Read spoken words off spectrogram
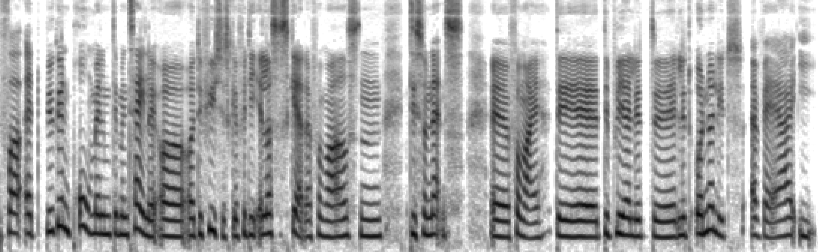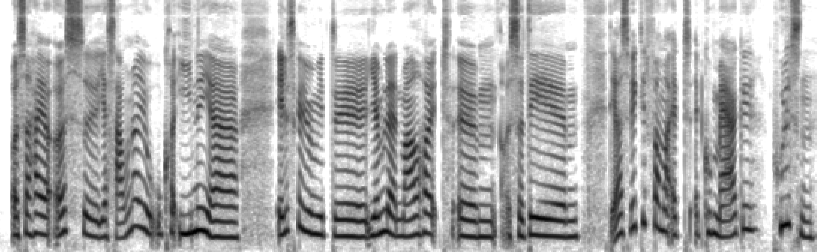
for at bygge en bro mellem det mentale og, og det fysiske, fordi ellers så sker der for meget sådan dissonans øh, for mig. Det, det bliver lidt, øh, lidt underligt at være i. Og så har jeg også, øh, jeg savner jo Ukraine, jeg elsker jo mit øh, hjemland meget højt, øhm, så det, øh, det er også vigtigt for mig at, at kunne mærke pulsen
